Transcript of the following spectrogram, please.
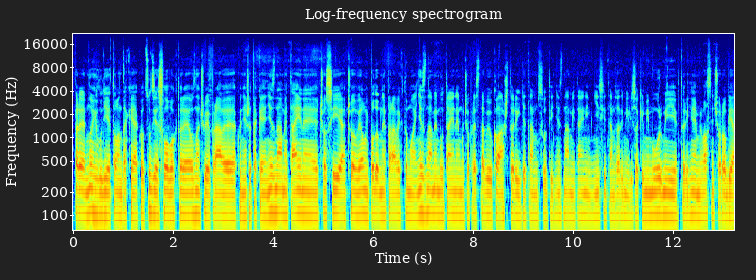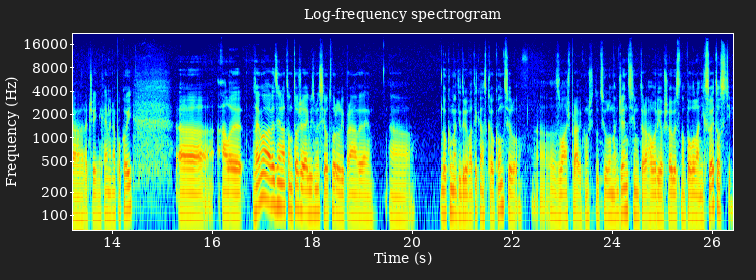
pre mnohých ľudí je to len také ako cudzie slovo, ktoré označuje práve ako niečo také neznáme, tajné, čosi a čo veľmi podobné práve k tomu aj neznámemu tajnému, čo predstavujú kláštory, kde tam sú tí neznámi tajní mnísi tam za tými vysokými múrmi, ktorí nevieme vlastne čo robia a radšej nechajme na pokoji. Uh, ale zaujímavá vec je na tom to, že ak by sme si otvorili práve uh, dokumenty druhého Vatikánskeho koncilu, zvlášť práve konštitúciu Lumen Gentium, ktorá hovorí o všeobecnom povolaní k svetosti,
